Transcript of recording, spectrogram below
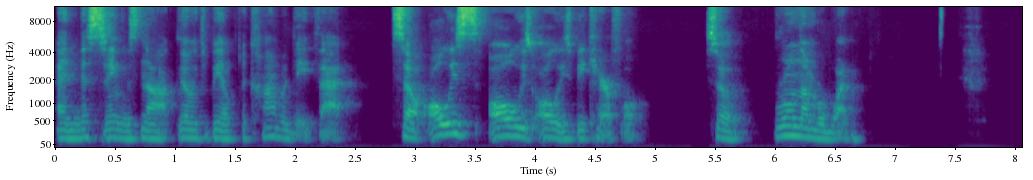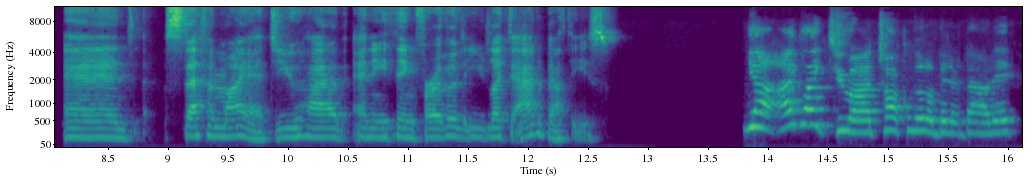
and this thing is not going to be able to accommodate that. So always, always, always be careful. So rule number one. And Steph and Maya, do you have anything further that you'd like to add about these? Yeah, I'd like to uh, talk a little bit about it.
